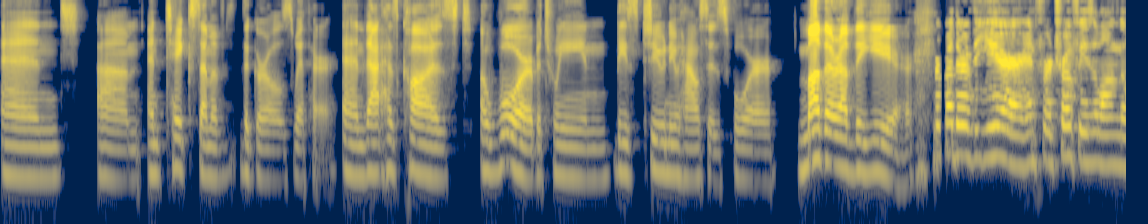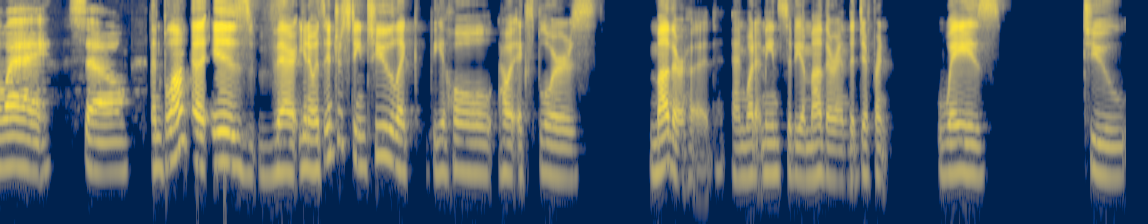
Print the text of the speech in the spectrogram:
And um, and take some of the girls with her. And that has caused a war between these two new houses for Mother of the Year. For Mother of the Year and for trophies along the way. So. And Blanca is very, you know, it's interesting too, like the whole, how it explores motherhood and what it means to be a mother and the different ways to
